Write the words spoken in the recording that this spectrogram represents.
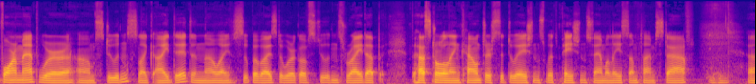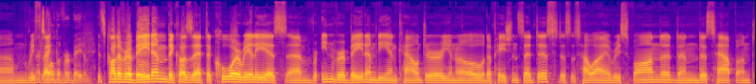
format where um, students, like I did, and now I supervise the work of students, write up pastoral encounter situations with patients, families, sometimes staff. Mm-hmm. Um, reflect. That's called a verbatim. It's called a verbatim because at the core really is um, in verbatim the encounter. You know, the patient said this. This is how I responded. Then this happened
